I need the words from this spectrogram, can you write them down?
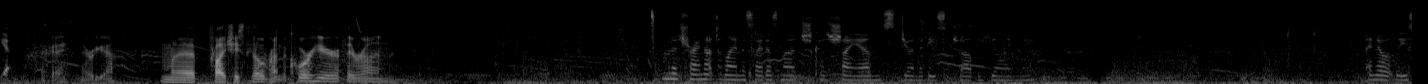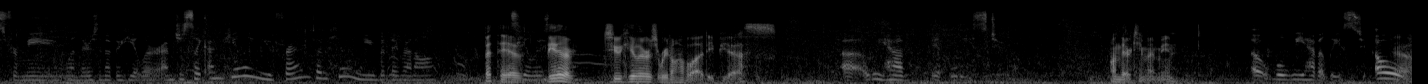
Yep. Okay, there we go. I'm gonna probably chase the kill around the core here if they run. I'm gonna try not to land sight as much because Cheyenne's doing a decent job of healing me. I know at least for me, when there's another healer, I'm just like, I'm healing you, friend, I'm healing you, but they run off. Bet they have they have two healers or we don't have a lot of DPS Uh, we have at least two. on their team. I mean, Oh, well, we have at least two. Oh, Yeah.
